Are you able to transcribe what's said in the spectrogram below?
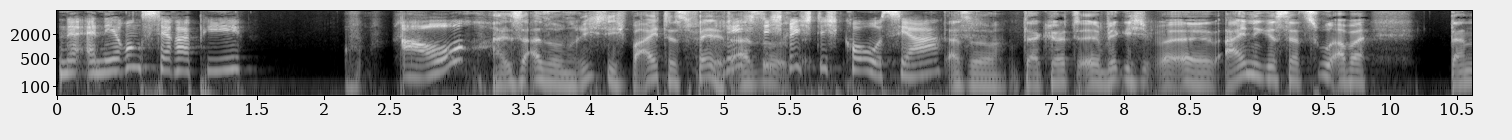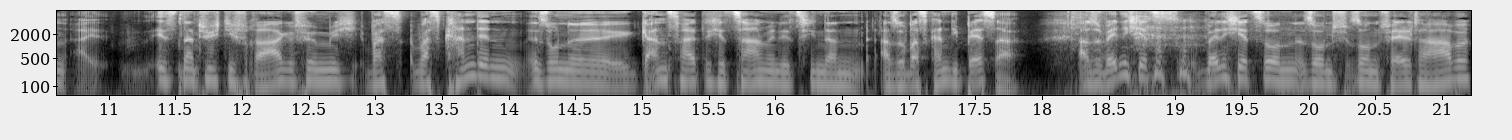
Eine Ernährungstherapie, auch. Ist also ein richtig weites Feld. Richtig, also, richtig groß, ja. Also da gehört äh, wirklich äh, einiges dazu, aber dann äh, ist natürlich die Frage für mich, was, was kann denn so eine ganzheitliche Zahnmedizin dann, also was kann die besser? Also wenn ich jetzt, wenn ich jetzt so ein, so ein, so ein Feld habe,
